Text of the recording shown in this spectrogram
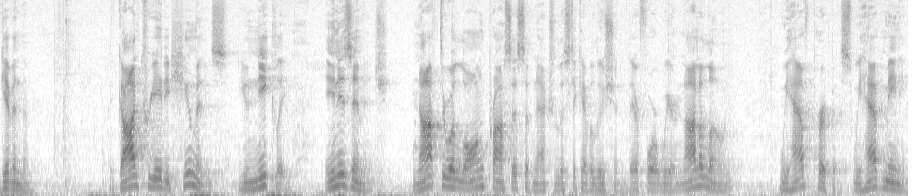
given them. God created humans uniquely in His image, not through a long process of naturalistic evolution. Therefore, we are not alone. We have purpose, we have meaning.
